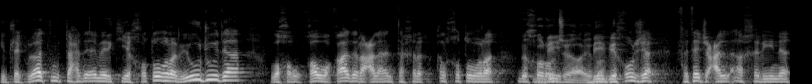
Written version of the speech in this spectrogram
قلت لك الولايات المتحدة الأمريكية خطورة بوجودها وقادرة على أن تخلق الخطورة بخروجها أيضا. بخروجها فتجعل الآخرين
